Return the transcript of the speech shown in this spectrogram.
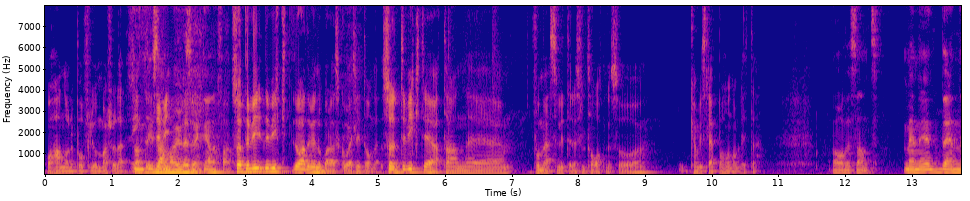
Och han håller på och flummar sådär. Så inte att i det, samma det, utsträckning i alla fall. Så att det, det vikt, då hade vi nog bara skojat lite om det. Så det viktiga är att han eh, får med sig lite resultat nu så kan vi släppa honom lite. Ja, det är sant. Men eh, den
